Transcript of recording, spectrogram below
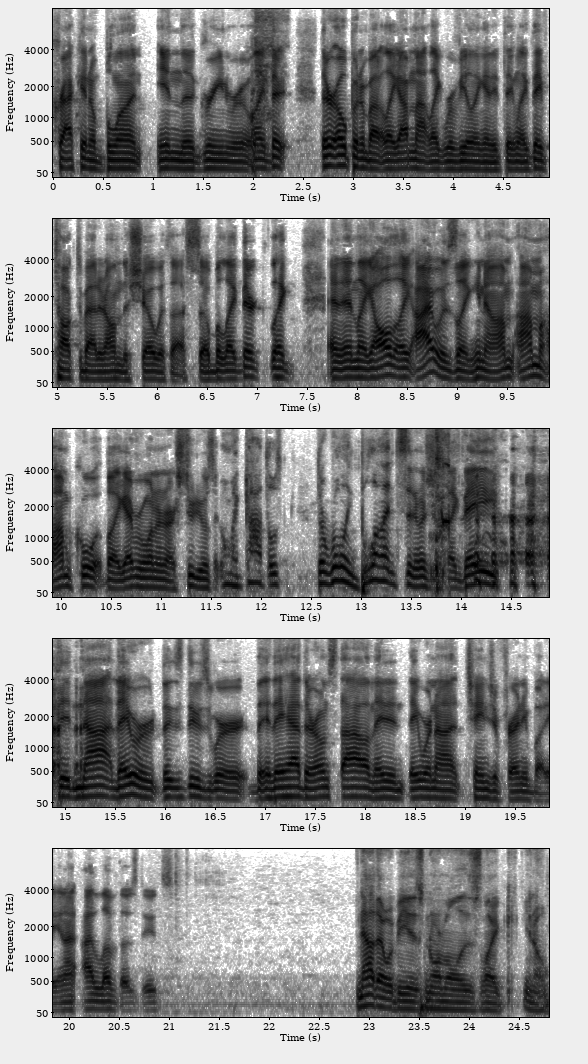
cracking a blunt in the green room. Like they're they're open about it. Like I'm not like revealing anything. Like they've talked about it on the show with us. So, but like they're like, and then like all like I was like, you know, I'm I'm I'm cool. Like everyone in our studio was like, oh my god, those they're rolling blunts, and it was just like they did not. They were these dudes were they, they had their own style, and they didn't they were not changing for anybody. And I, I love those dudes. Now that would be as normal as like you know.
